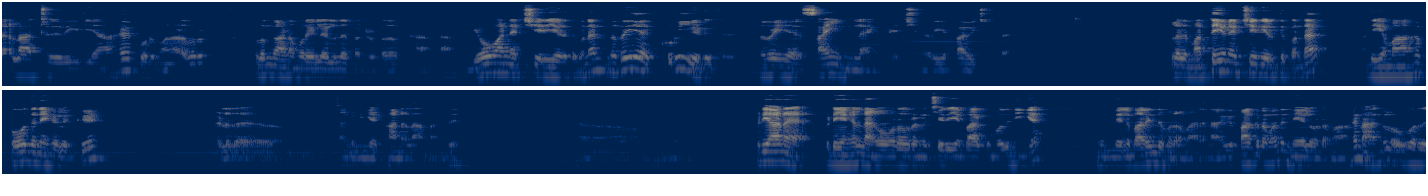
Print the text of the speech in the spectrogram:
வரலாற்று ரீதியாக கூடுமான அளவு ஒரு ஒழுங்கான முறையில் எழுதப்பட்டிருப்பதை காணலாம். யோவான் நெச்சேரி எடுத்துக்கொண்டால் நிறைய குறியீடுகள் நிறைய சைன் லாங்குவேஜ் நிறைய பாவிச்சிருப்பார். அல்லது மத்திய நெச்சேரி எடுத்துக்கொண்டால் அதிகமாக போதனைகளுக்கு அல்லது அங்கே நீங்கள் காணலாம் வந்து இப்படியான விடயங்கள் நாங்கள் ஒரு ஒரு நெச்செய்தியும் பார்க்கும்போது நீங்கள் மேலும் அறிந்து கொள்ளலாம் அதை நாங்கள் பார்க்குற வந்து மேலோட்டமாக நாங்கள் ஒவ்வொரு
